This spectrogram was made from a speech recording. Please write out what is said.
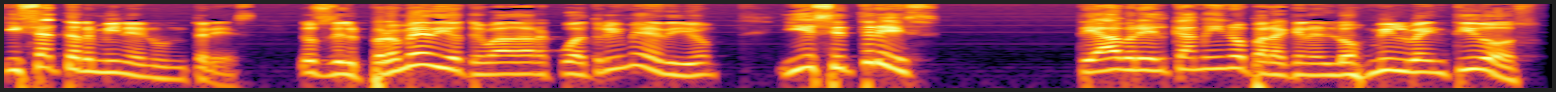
quizá termine en un 3. Entonces el promedio te va a dar 4,5 y ese 3 te abre el camino para que en el 2022,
